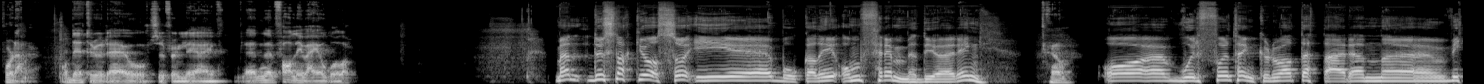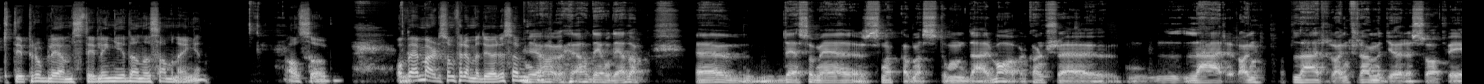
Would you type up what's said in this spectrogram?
for dem. Og det tror jeg jo selvfølgelig er en farlig vei å gå, da. Men du snakker jo også i boka di om fremmedgjøring. Ja. Og eh, hvorfor tenker du at dette er en uh, viktig problemstilling i denne sammenhengen? Altså, og hvem er det som fremmedgjøres? Ja, ja, det er jo det, da. Uh, det som jeg snakka mest om der, var vel kanskje lærerne. At lærerne fremmedgjøres, og at, vi,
